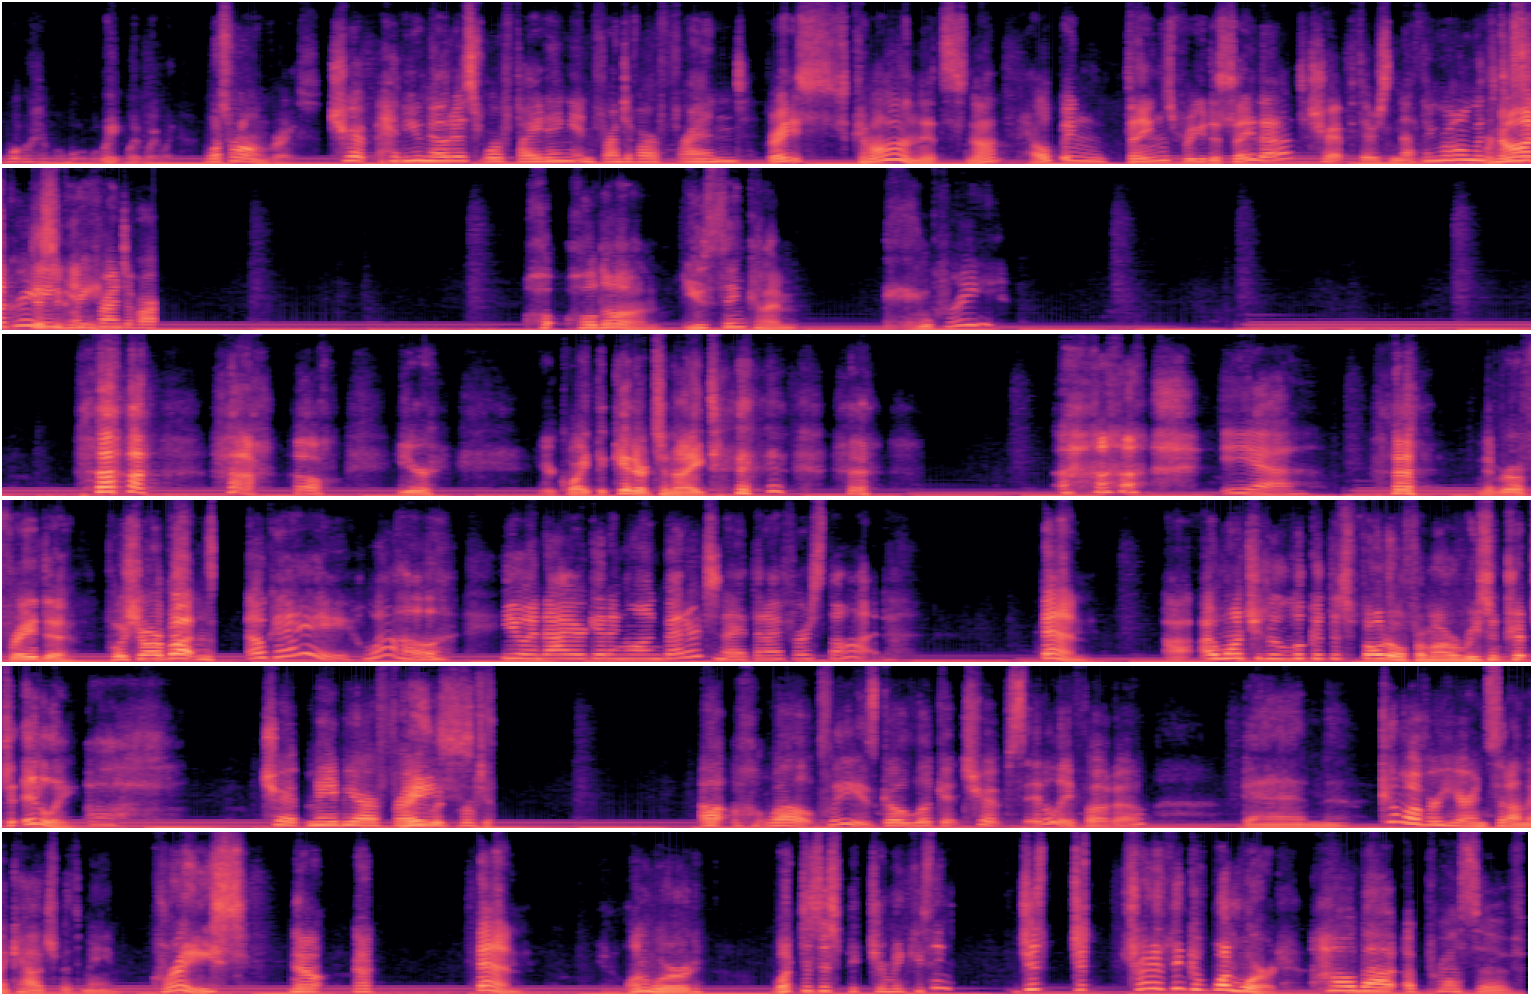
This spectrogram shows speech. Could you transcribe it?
Wait, wait, wait, wait, wait. What's wrong, Grace? Trip, have you noticed we're fighting in front of our friend? Grace, come on. It's not helping things for you to say that. Trip, there's nothing wrong with We're not disagreeing, in front of our. Ho- hold on. You think I'm angry? Ha ha ha! Oh, you're you're quite the kidder tonight. yeah. Never afraid to push our buttons. Okay, well, you and I are getting along better tonight than I first thought. Ben, I, I want you to look at this photo from our recent trip to Italy. Oh. Trip, maybe our friend would prefer. Oh, uh, well, please go look at Trip's Italy photo. Ben, come over here and sit on the couch with me. Grace? Now, now, Ben, in one word, what does this picture make you think? Just, just try to think of one word. How about oppressive?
